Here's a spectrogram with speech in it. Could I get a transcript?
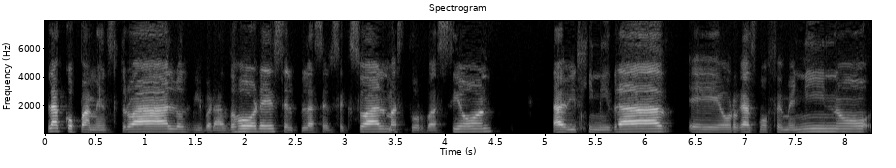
la copa menstrual, los vibradores, el placer sexual, masturbación, la virginidad, eh, orgasmo femenino,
